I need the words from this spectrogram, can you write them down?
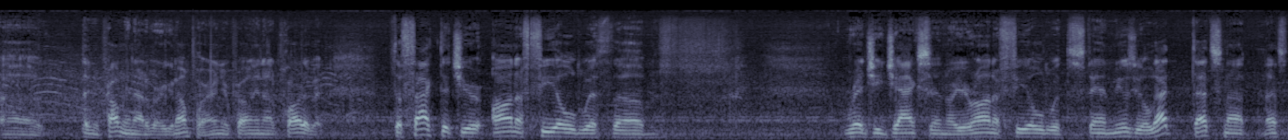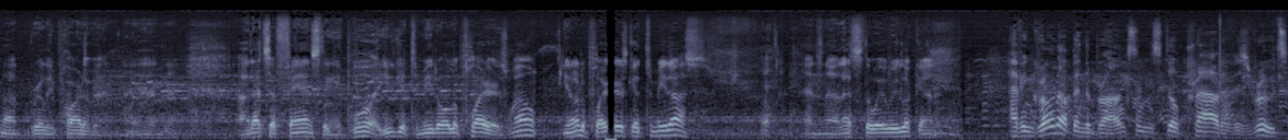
uh, then you're probably not a very good umpire and you're probably not part of it. The fact that you're on a field with um, Reggie Jackson or you're on a field with Stan Musial, that, that's, not, that's not really part of it. Uh, that's a fan's thing. Boy, you get to meet all the players. Well, you know, the players get to meet us and uh, that's the way we look at it. Having grown up in the Bronx and still proud of his roots,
